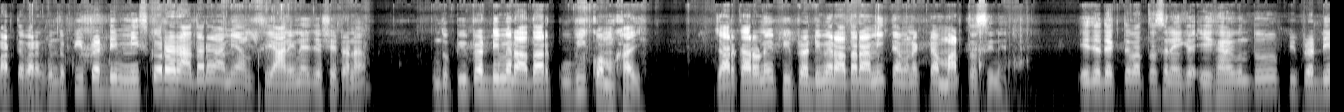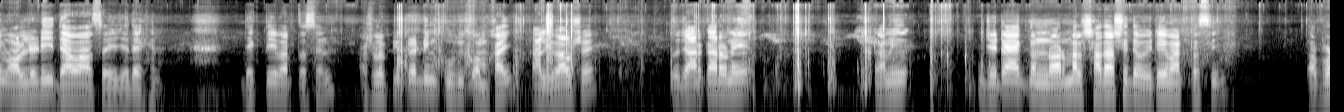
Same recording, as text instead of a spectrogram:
মারতে পারেন। কিন্তু পিঁপড়ার ডিম মিক্স করার আদারও আমি আনছি, আনি না যে সেটা না। কিন্তু পিঁপড়ার ডিমের আদার খুবই কম খাই। যার কারণে পিঁপড়ার ডিমের আদার আমি তেমন একটা মারতেছি না। এই যে দেখতে পাচ্তেছেন এখানে কিন্তু পিঁপড়ার ডিম অলরেডি দেওয়া আছে। এই যে দেখেন, দেখতেই পারতেছেন। আসলে পিঁপড়ার ডিম খুবই কম খাই কালীবাউসে তো যার কারণে আমি যেটা একদম নর্মাল সাদা সিধে ওইটাই মারতেছি। তারপর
